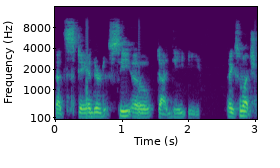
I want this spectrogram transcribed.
That's standardco.de. Thanks so much.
